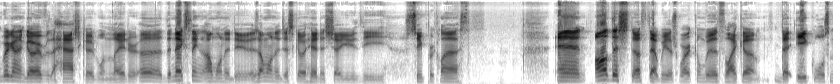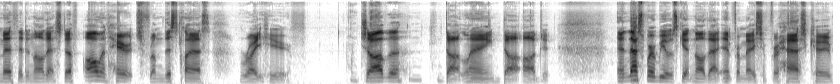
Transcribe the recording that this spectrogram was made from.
we're going to go over the hash code one later. Uh, the next thing I want to do is I want to just go ahead and show you the superclass. And all this stuff that we was working with, like um, the equals method and all that stuff, all inherits from this class right here. java.lang.object. And that's where we was getting all that information for hash code.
